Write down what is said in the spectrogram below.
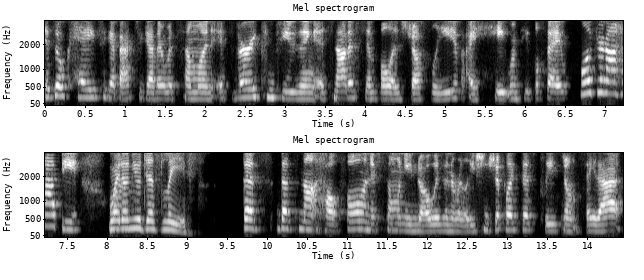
it's okay to get back together with someone. It's very confusing. It's not as simple as just leave. I hate when people say, "Well, if you're not happy, Why don't you just leave? that's that's not helpful and if someone you know is in a relationship like this please don't say that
